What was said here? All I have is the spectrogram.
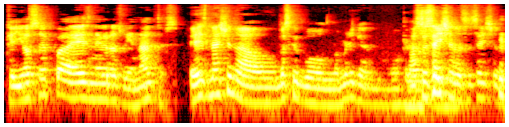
Que yo sepa es negros bien altos. Es National Basketball American Association, Association.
